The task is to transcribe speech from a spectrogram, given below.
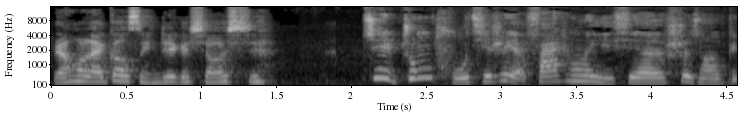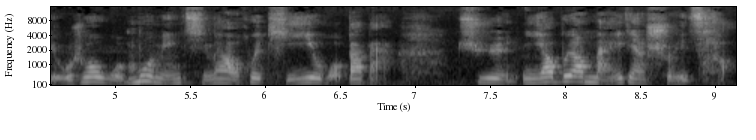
然后来告诉你这个消息。这中途其实也发生了一些事情，比如说我莫名其妙会提议我爸爸去，你要不要买一点水草？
